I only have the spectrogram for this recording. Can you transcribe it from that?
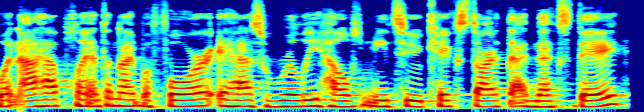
when I have planned the night before, it has really helped me to kickstart that next day.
